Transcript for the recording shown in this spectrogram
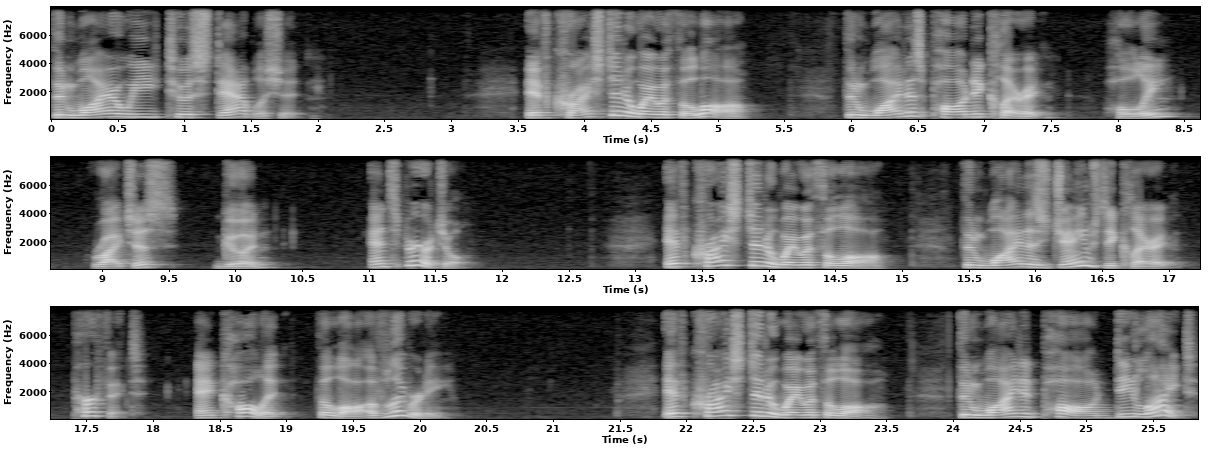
then why are we to establish it? If Christ did away with the law, then why does Paul declare it holy, righteous, good, and spiritual. If Christ did away with the law, then why does James declare it perfect and call it the law of liberty? If Christ did away with the law, then why did Paul delight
